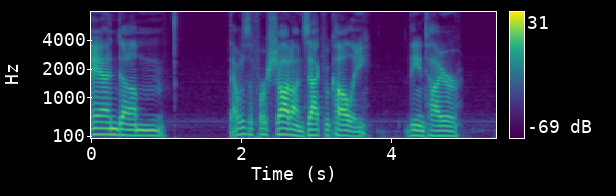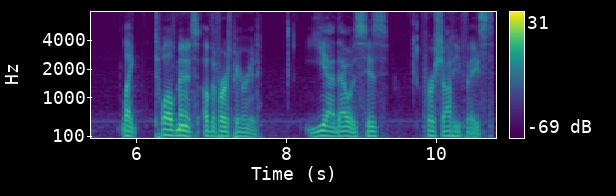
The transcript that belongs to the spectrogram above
And um that was the first shot on Zach Fucale the entire like 12 minutes of the first period. Yeah, that was his first shot he faced.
